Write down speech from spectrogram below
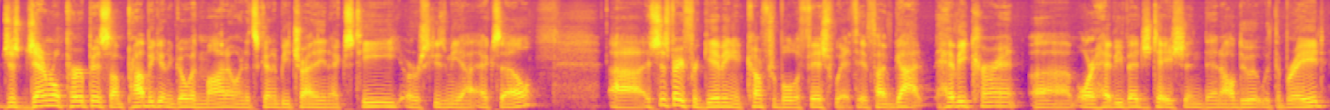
just general purpose, I'm probably going to go with mono and it's going to be Trilene XT or excuse me, uh, XL uh, it's just very forgiving and comfortable to fish with. If I've got heavy current um, or heavy vegetation, then I'll do it with the braid.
